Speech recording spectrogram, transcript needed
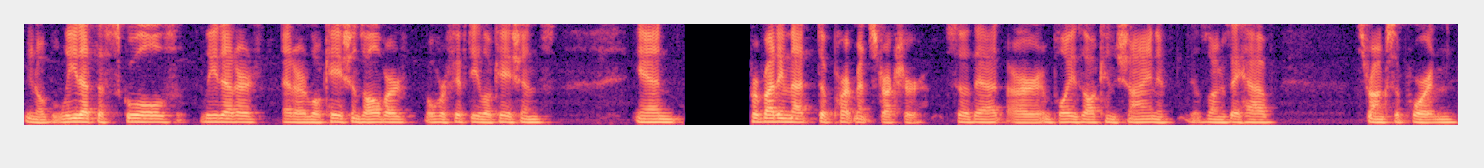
you know lead at the schools lead at our at our locations, all of our over 50 locations, and providing that department structure so that our employees all can shine if, as long as they have strong support. And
